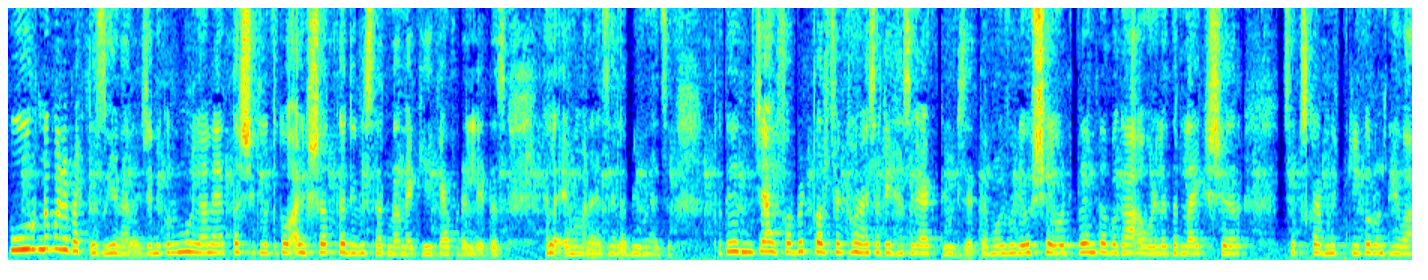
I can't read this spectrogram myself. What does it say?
पूर्णपणे प्रॅक्टिस घेणार आहे. जेणेकरून मुलांना आता शिकलं तर तो आयुष्यात कधी विसरणार नाही की हे कॅपिटल लेटर्स ह्याला एम म्हणायचं ह्याला बी म्हणायचं. तर त्यांचे अल्फाबेट परफेक्ट होण्यासाठी ह्या सगळ्या ॲक्टिव्हिटीज आहेत. त्यामुळे व्हिडिओ शेवटपर्यंत बघा. आवडलं तर लाईक शेअर सबस्क्राईब नक्की करून ठेवा.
